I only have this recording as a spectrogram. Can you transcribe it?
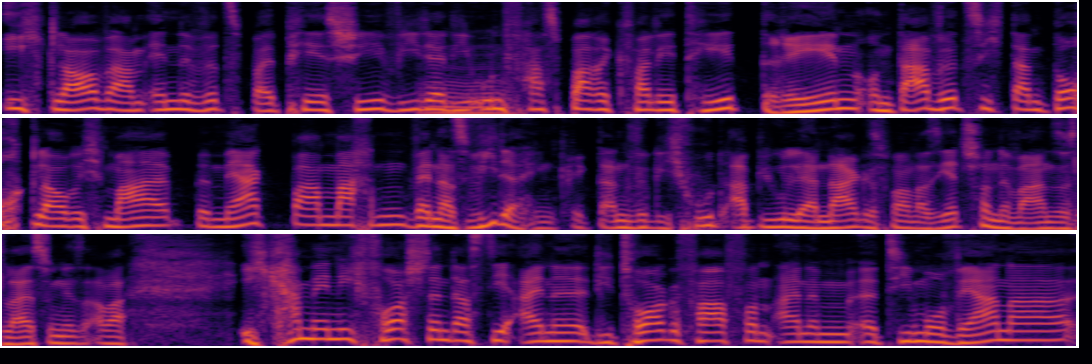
ich glaube, am Ende wird es bei PSG wieder Mhm. die unfassbare Qualität drehen und da wird sich dann doch, glaube ich, mal bemerkbar machen, wenn es wieder hinkriegt. Dann wirklich Hut ab Julian Nagelsmann, was jetzt schon eine Wahnsinnsleistung ist. Aber ich kann mir nicht vorstellen, dass die eine die Torgefahr von einem äh, Timo Werner,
